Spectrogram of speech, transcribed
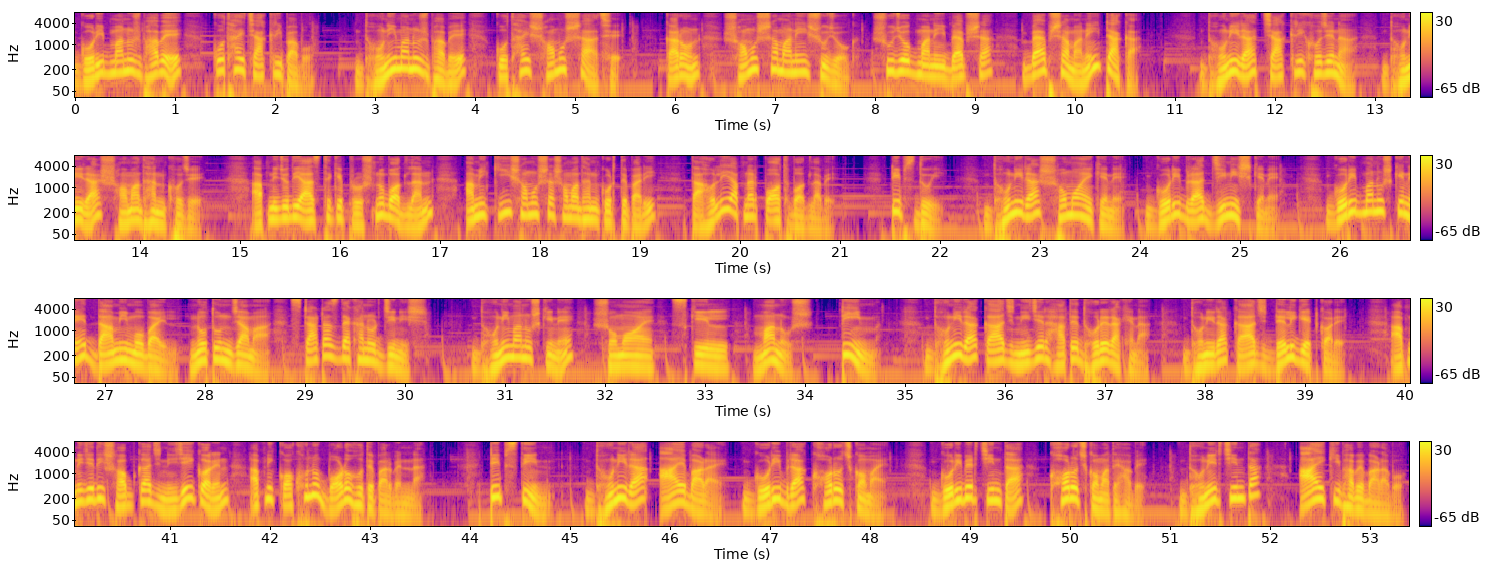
গরিব মানুষ ভাবে, কোথায় চাকরি পাব? ধনী মানুষ ভাবে, কোথায় সমস্যা আছে? কারণ সমস্যা মানেই সুযোগ সুযোগ মানেই ব্যবসা ব্যবসা মানেই টাকা। ধনীরা চাকরি খোঁজে না, ধনীরা সমাধান খোঁজে। আপনি যদি আজ থেকে প্রশ্ন বদলান, আমি কি সমস্যা সমাধান করতে পারি, তাহলেই আপনার পথ বদলাবে। টিপস দুই, ধনীরা সময় কেনে, গরিবরা জিনিস কেনে। গরিব মানুষ কেনে দামি মোবাইল, নতুন জামা, স্ট্যাটাস দেখানোর জিনিস। ধনী মানুষ কিনে সময়, স্কিল, মানুষ, টিম। ধনীরা কাজ নিজের হাতে ধরে রাখে না, ধনীরা কাজ ডেলিগেট করে। আপনি যদি সব কাজ নিজেই করেন, আপনি কখনো বড় হতে পারবেন না। টিপস তিন ধনীরা আয় বাড়ায়, গরিবরা খরচ কমায়। গরিবের চিন্তা খরচ কমাতে হবে। ধনীর চিন্তা আয় কীভাবে বাড়াবো?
